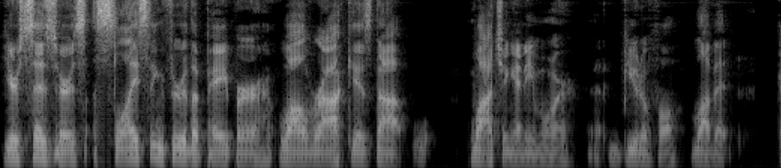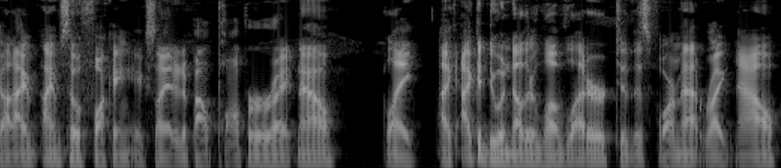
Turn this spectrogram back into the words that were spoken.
your scissors slicing through the paper while Rock is not watching anymore. Beautiful, love it. God, I'm I'm so fucking excited about Pauper right now. Like, I I could do another love letter to this format right now.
